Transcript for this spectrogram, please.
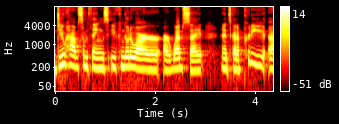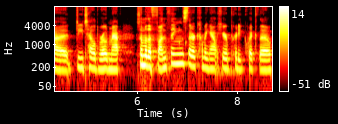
do have some things. You can go to our our website and it's got a pretty uh, detailed roadmap. Some of the fun things that are coming out here pretty quick though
